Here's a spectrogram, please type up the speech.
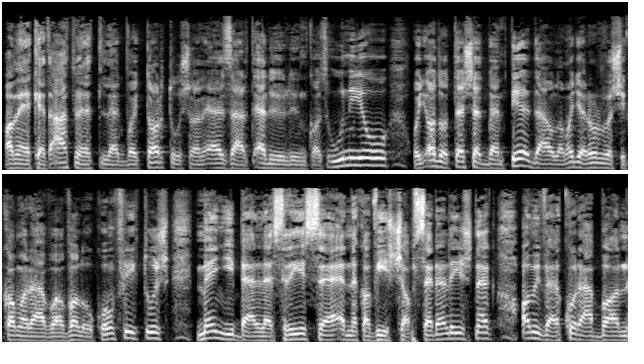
amelyeket átmenetileg vagy tartósan elzárt előlünk az Unió, hogy adott esetben például a Magyar Orvosi Kamarával való konfliktus mennyiben lesz része ennek a vízcsap szerelésnek, amivel korábban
